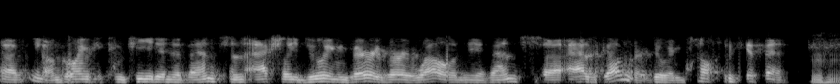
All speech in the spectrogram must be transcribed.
Uh, you know, going to compete in events and actually doing very, very well in the events uh, as governor, doing well in the events. hmm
